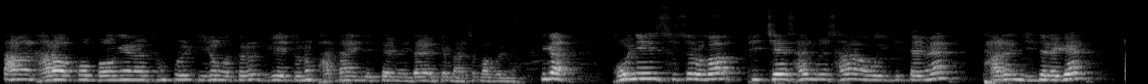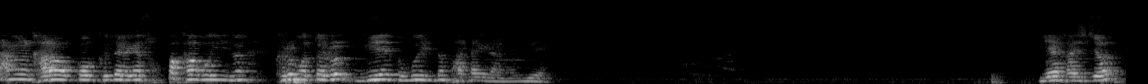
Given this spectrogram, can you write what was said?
땅을 갈아엎고 멍에나 둥불 이런 것들을 위에 두는 바탕이기 때문이다 이렇게 말씀하고 있는. 그러니까 본인 스스로가 빛의 삶을 살아가고 있기 때문에 다른 이들에게 땅을 갈아엎고 그들에게 속박하고 있는 그런 것들을 위에 두고 있는 바탕이라는 거예요. 위에. 이해 가시죠?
